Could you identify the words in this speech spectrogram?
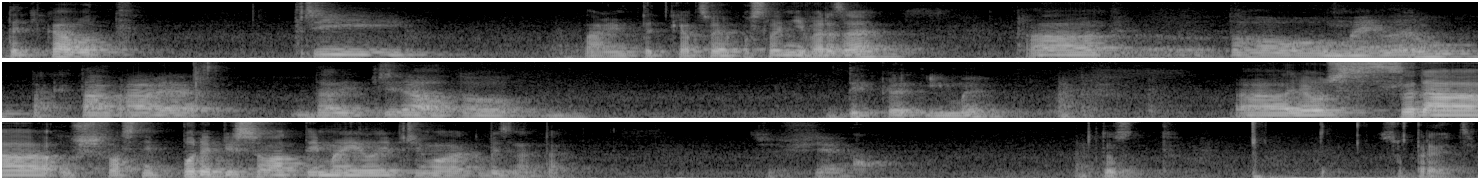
teďka od tří, nevím teďka, co je poslední verze, toho maileru, tak tam právě David přidal to DKIM, jehož se dá už vlastně podepisovat ty maily přímo jakoby z neta. Což je dost super věc.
